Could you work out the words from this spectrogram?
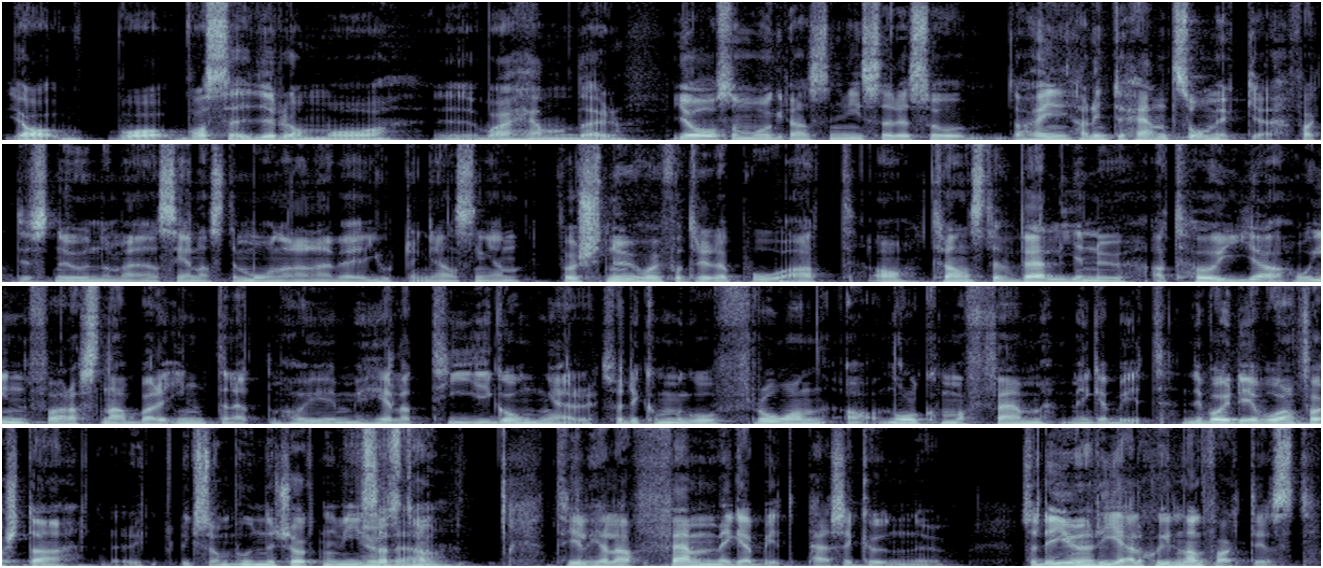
ja, vad, vad säger de och eh, vad händer? Ja, som vår granskning visade så det har inte hänt så mycket faktiskt nu under de här senaste månaderna när vi har gjort den granskningen. Först nu har vi fått reda på att ja, Transdev väljer nu att höja och införa snabbare internet. De höjer med hela tio gånger. Så det kommer gå från ja, 0,5 megabit. Det var ju det vår första liksom, undersökning visade. Till hela 5 megabit per sekund nu. Så det är ju en rejäl skillnad faktiskt.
